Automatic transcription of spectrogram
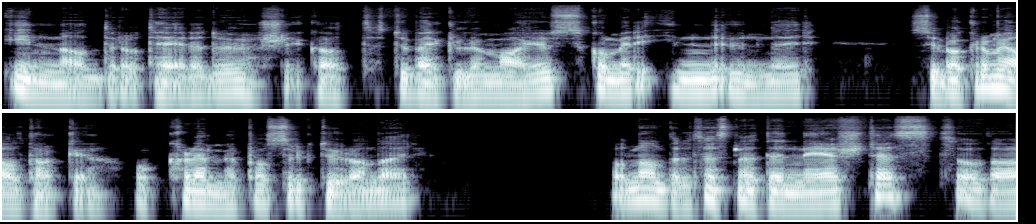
innadroterer du slik at tuberculum maius kommer inn under subakromialtaket og klemmer på strukturene der. Og den andre testen heter Ners test, og da,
